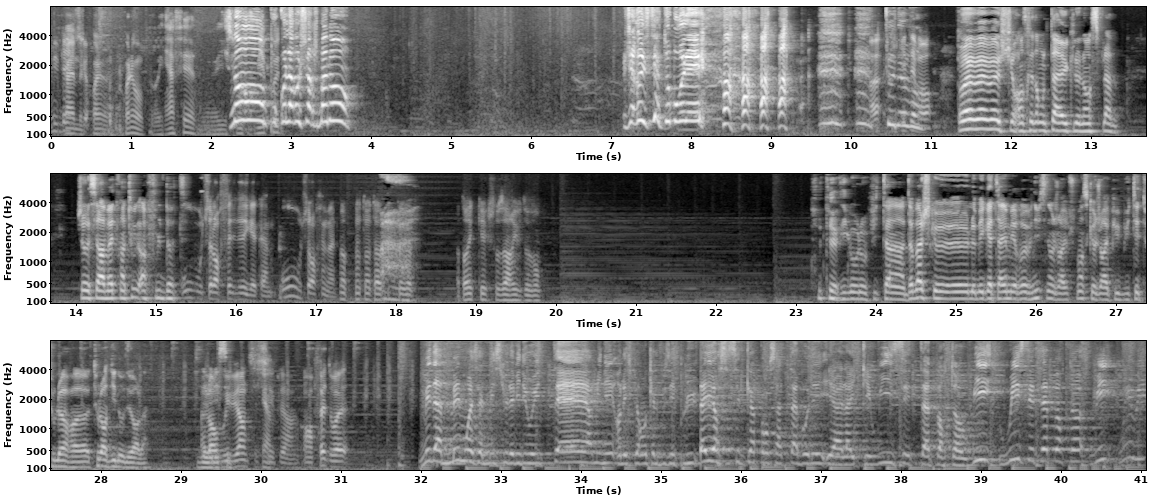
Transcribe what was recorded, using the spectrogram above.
Mais le sûr. problème, le problème, on peut rien faire. ils sont- Non Pourquoi la recharge maintenant? J'ai réussi à tout brûler Ah, tout mort. Ouais, ouais, ouais, je suis rentré dans le tas avec le lance-flamme. J'ai réussi à mettre un, tout, un full dot. Ouh, ça leur fait des dégâts quand même. Ouh, ça leur fait mal. Attends, attends, attends, Ah. Attendez que quelque chose arrive devant. C'était rigolo, putain. Dommage que le Megatarium est revenu, sinon je pense que j'aurais pu buter tout leur, euh, tout leur dino dehors là. Avaient Alors, si c'est clair. En fait, ouais. Mesdames, mesdemoiselles, messieurs, la vidéo est terminée en espérant qu'elle vous ait plu. D'ailleurs, si c'est le cas, pense à t'abonner et à liker. Oui, c'est important. Oui, oui, c'est important. Oui, oui, oui.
